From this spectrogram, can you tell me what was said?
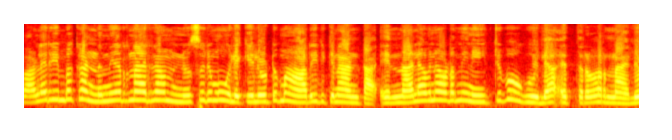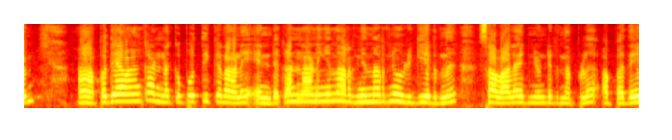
വളരെയുമ്പോ കണ്ണുനീർന്നായിരുന്നു അമ്നൂസ് ഒരു മൂലക്കയിലോട്ട് മാറിയിരിക്കണാണ് ട്ടാ എന്നാൽ അവൻ അവിടെ നിന്ന് എണീറ്റ് പോകൂല എത്ര പറഞ്ഞാലും. ആ അപ്പൊ ദേ അവൻ കണ്ണൊക്കെ പൊത്തിക്കണാണ്. എന്റെ കണ്ണാണെങ്കിൽ നിറഞ്ഞു നിറഞ്ഞു ഒഴുകിയിരുന്ന് സവാള അരിഞ്ഞുകൊണ്ടിരുന്നപ്പോൾ. അപ്പൊ അതേ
